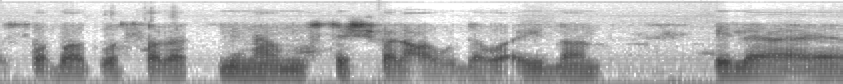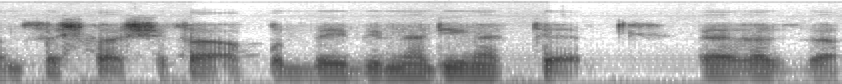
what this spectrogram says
اصابات وصلت منها مستشفى العودة وأيضا إلى مستشفى الشفاء الطبي بمدينة غزة.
